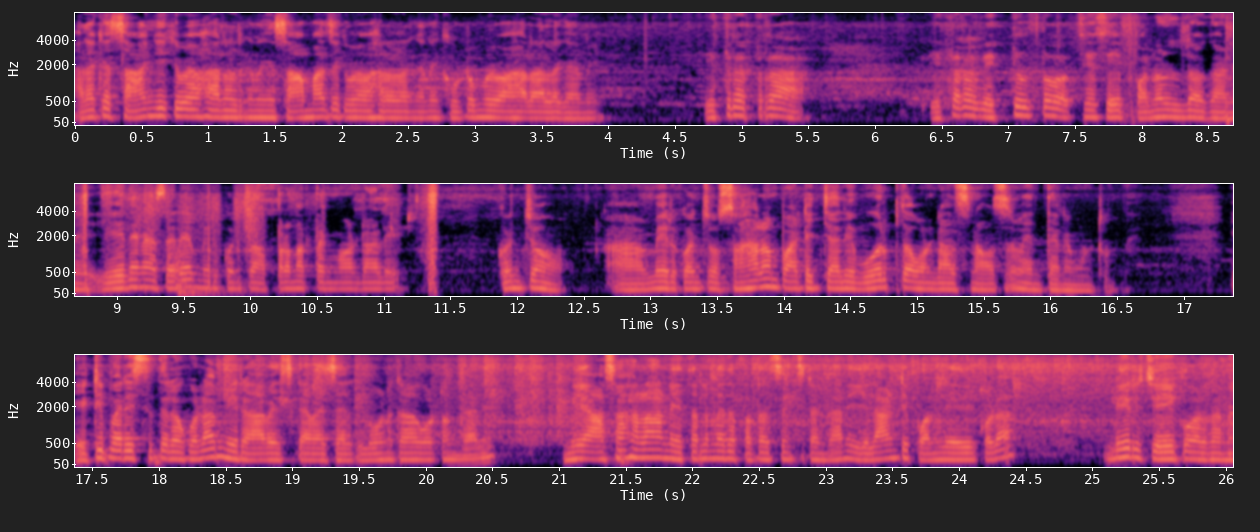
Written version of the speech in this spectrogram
అలాగే సాంఘిక వ్యవహారాలు కానీ సామాజిక వ్యవహారాలు కానీ కుటుంబ వ్యవహారాలు కానీ ఇతరత్ర ఇతర వ్యక్తులతో చేసే పనుల్లో కానీ ఏదైనా సరే మీరు కొంచెం అప్రమత్తంగా ఉండాలి. కొంచెం మీరు కొంచెం సహనం పాటించాలి ఓర్పుతో ఉండాల్సిన అవసరం ఎంతైనా ఉంటుంది. ఎట్టి పరిస్థితుల్లో కూడా మీరు ఆవేశకావేశాలకు లోను కావటం కానీ మీ అసహనాన్ని ఇతరుల మీద ప్రదర్శించడం కానీ ఇలాంటి పనులు ఏవి కూడా మీరు చేయకూడదన్న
